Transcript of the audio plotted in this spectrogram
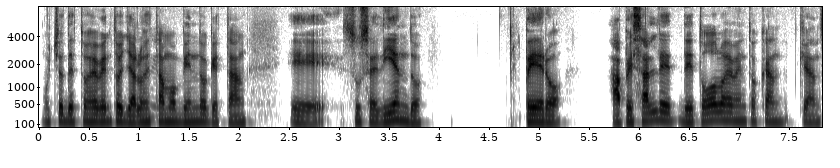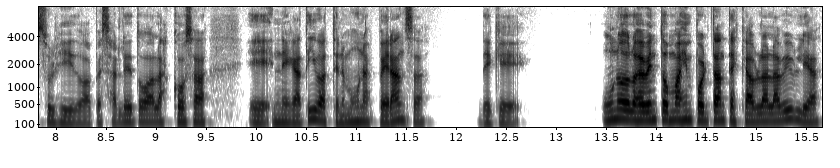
Muchos de estos eventos ya los estamos viendo que están sucediendo, pero a pesar de, todos los eventos que han, surgido, a pesar de todas las cosas eh, negativas, tenemos una esperanza de que uno de los eventos más importantes que habla la Biblia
